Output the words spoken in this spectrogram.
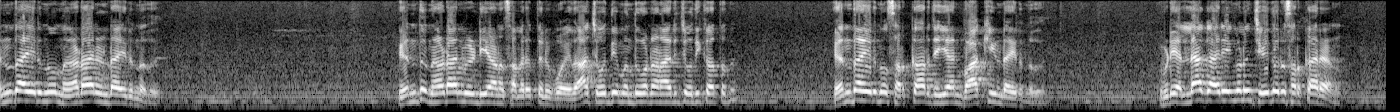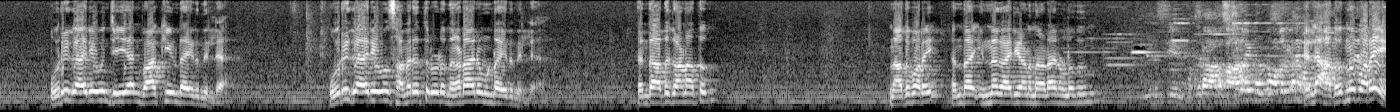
എന്തായിരുന്നു നേടാനുണ്ടായിരുന്നത്? എന്ത് നേടാൻ വേണ്ടിയാണ് സമരത്തിന് പോയത്? ആ ചോദ്യം എന്തുകൊണ്ടാണ് ആരും ചോദിക്കാത്തത്? എന്തായിരുന്നു സർക്കാർ ചെയ്യാൻ ബാക്കിയുണ്ടായിരുന്നത്? ഇവിടെ എല്ലാ കാര്യങ്ങളും ചെയ്തൊരു സർക്കാരാണ്. ഒരു കാര്യവും ചെയ്യാൻ ബാക്കിയുണ്ടായിരുന്നില്ല. ഒരു കാര്യവും സമരത്തിലൂടെ നേടാനും ഉണ്ടായിരുന്നില്ല. എന്താ അത് കാണാത്തത്? എന്നാ അത് പറയും. എന്താ ഇന്ന കാര്യമാണ് നേടാനുള്ളത് അല്ല അതൊന്ന് പറയേ.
